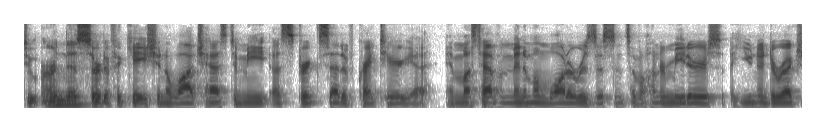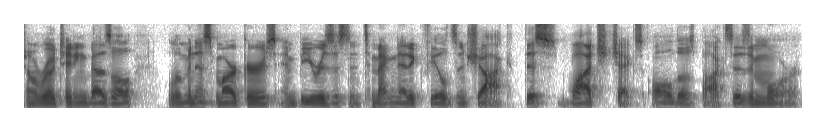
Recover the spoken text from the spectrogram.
To earn this certification, a watch has to meet a strict set of criteria. It must have a minimum water resistance of 100 meters, a unidirectional rotating bezel, luminous markers, and be resistant to magnetic fields and shock. This watch checks all those boxes and more,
